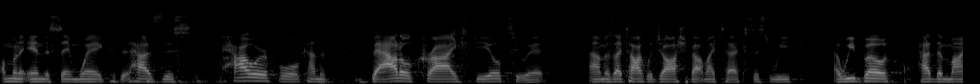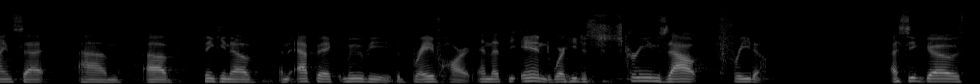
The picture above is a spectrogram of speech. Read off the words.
I'm going to end the same way because it has this powerful kind of battle cry feel to it. Um, as I talked with Josh about my text this week, uh, we both had the mindset um, of thinking of an epic movie, The Braveheart, and at the end where he just screams out freedom as he goes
